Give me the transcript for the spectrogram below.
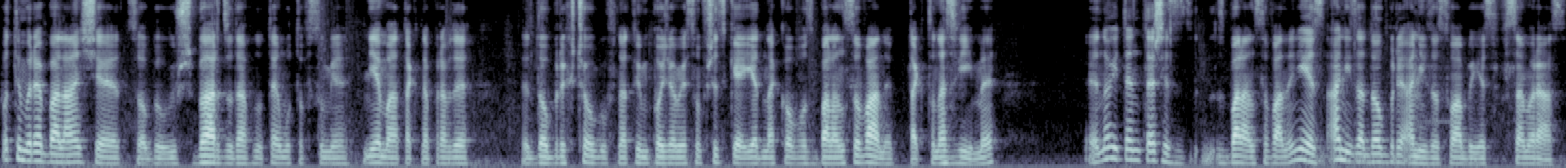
Po tym rebalansie, co był już bardzo dawno temu, to w sumie nie ma tak naprawdę dobrych czołgów na tym poziomie, są wszystkie jednakowo zbalansowane, tak to nazwijmy. E, No i ten też jest zbalansowany, nie jest ani za dobry, ani za słaby, jest w sam raz.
